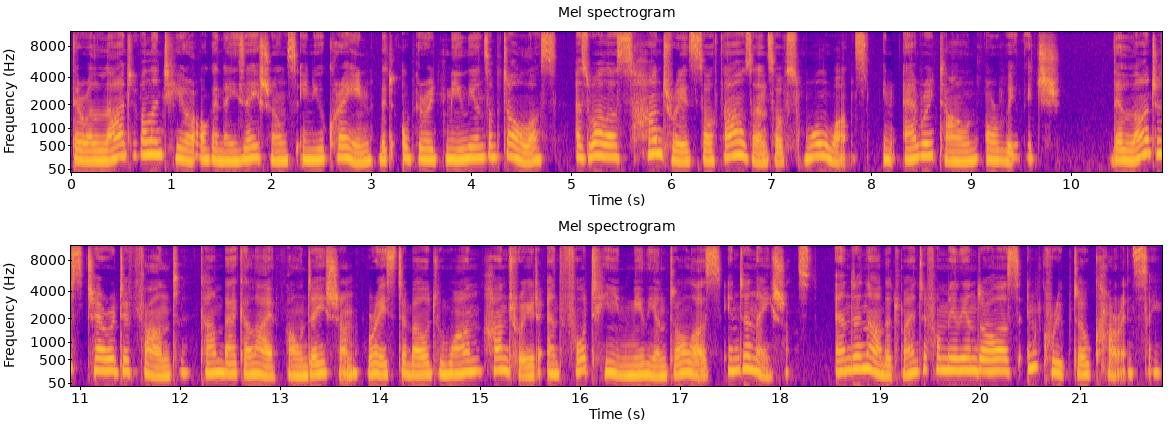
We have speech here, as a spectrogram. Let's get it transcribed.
There are large volunteer organizations in Ukraine that operate millions of dollars, as well as hundreds or thousands of small ones in every town or village. The largest charity fund, Come Back Alive Foundation, raised about $114 million in donations and another $24 million in cryptocurrency.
